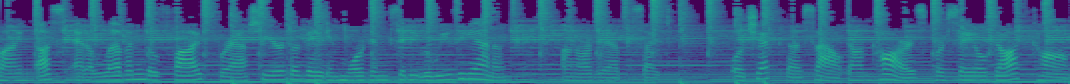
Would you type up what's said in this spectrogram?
Find us at 1105 Brashear Ave in Morgan City, Louisiana on our website or check us out on carsforsale.com.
